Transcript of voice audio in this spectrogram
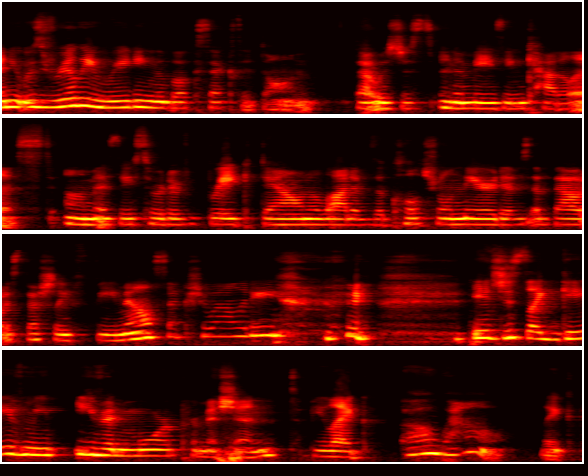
And it was really reading the book sex at dawn that was just an amazing catalyst um, as they sort of break down a lot of the cultural narratives about especially female sexuality. It just like gave me even more permission to be like oh wow. Like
